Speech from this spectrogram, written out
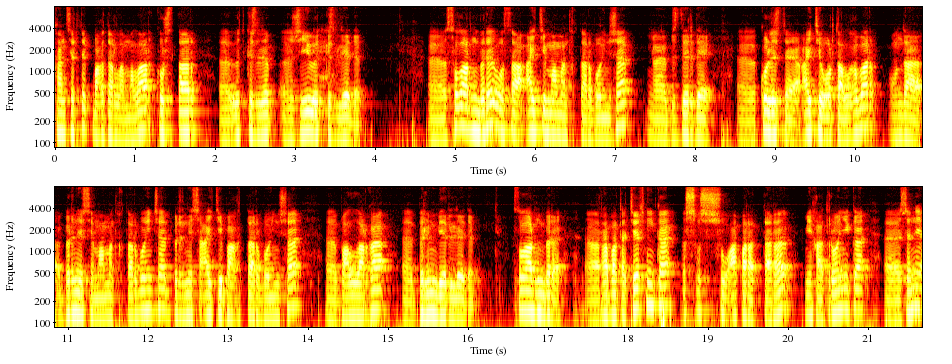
концерттік бағдарламалар курстар өткізіліп жиі өткізіледі. Ә, солардың бірі осы IT мамандықтары бойынша ә, біздерде ә, колледжде IT орталығы бар. Онда бірнеше мамандықтар бойынша бірнеше IT бағыттар бойынша балаларға білім беріледі. Солардың бірі робототехника ұшқыш ұшу аппараттары мехатроника және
